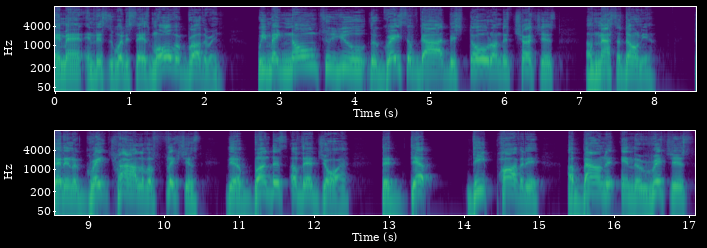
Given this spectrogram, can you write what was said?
Amen. And this is what it says Moreover, brethren, we make known to you the grace of God bestowed on the churches of Macedonia, that in a great trial of afflictions, the abundance of their joy, the depth, deep poverty abounded in the riches,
